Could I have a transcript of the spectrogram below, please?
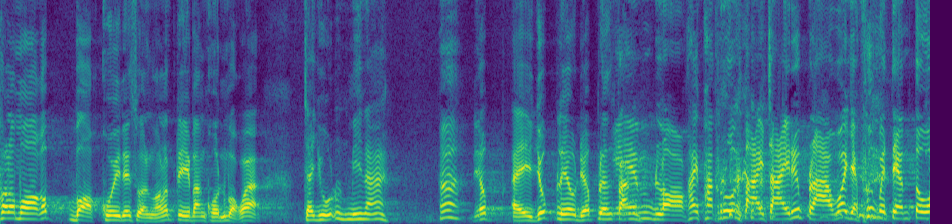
คอรมอก็บอกคุยในส่วนของรัฐมนตรีบางคนบอกว่า จะอยู่นู่นมีนาฮะ เดี๋ยวไอ้ยุบเร็วเดี๋ยวเปลืองเกตังค์มหลอกให้พักร่วมตายใจหรือเปล่าว่าอย่าเพิ่งไปเตรียมตัว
